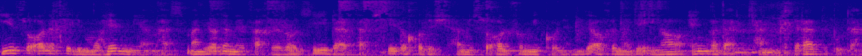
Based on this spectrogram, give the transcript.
این سوال خیلی مهمی هم هست. من یادم فخر رازی در تفسیر خودش همین سوال رو می‌کنه. میگه آخه مگه اینا اینقدر کم خرد بودن؟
